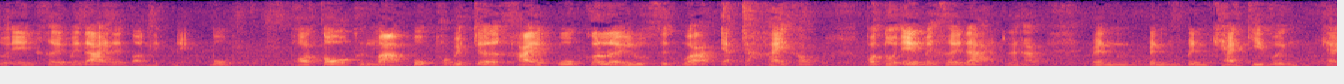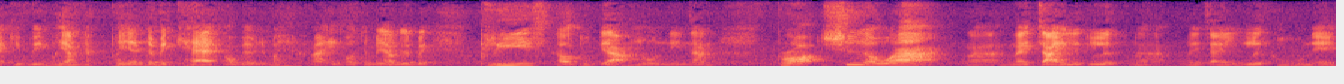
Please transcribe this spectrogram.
ตัวเองเคยไม่ได้ในตอนเด็กๆปุ๊บพอโตขึ้นมาปุ๊บพอไปเจอใครปุ๊บก็เลยรู้สึกว่าอยากจะให้เขาเพราะตัวเองไม่เคยได้นะครับเป็นเป็นเป็น care giving care giving พยายามจะพยายามจะไปแคร์เขาพยายามจะไปให้เขาจะพยายามจะไป please เขาทุกอย่างนู่นนี่นั่น เพราะเชื่อว่านะในใจลึกๆนะฮะในใจลึกๆของคุณเอง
